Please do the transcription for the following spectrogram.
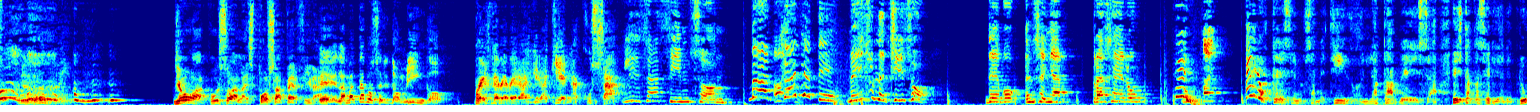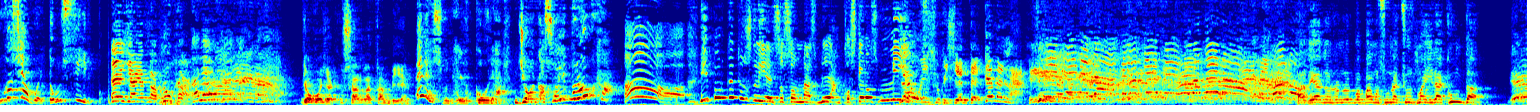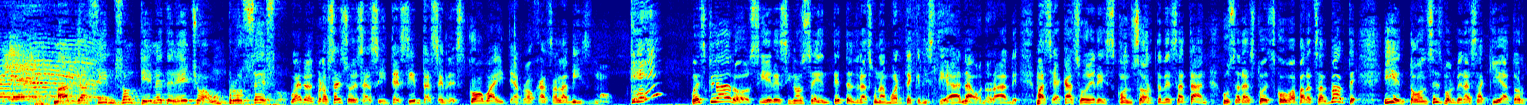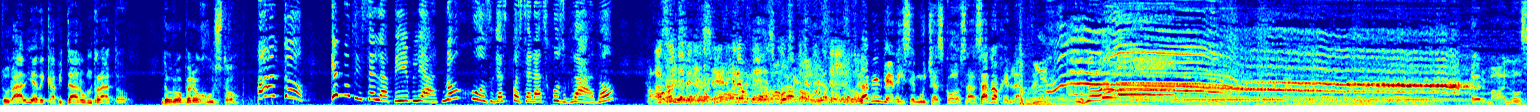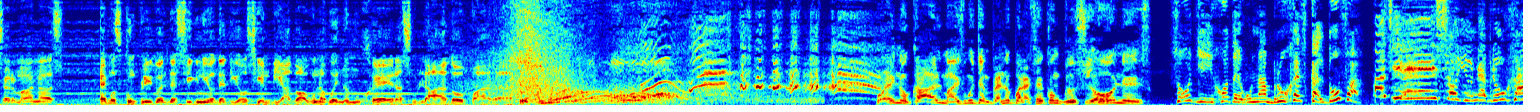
Yo acuso a la esposa pérfida. Eh, la matamos el domingo. Pues debe haber alguien a quien acusar. Lisa Simpson. ¡Va, cállate! Me hizo un hechizo. Debo enseñar trasero. Eh. Ay, ¿Pero qué se nos ha metido en la cabeza? Esta cacería de brujas se ha vuelto un circo. ¡Ella es la bruja! Yo voy a acusarla también. Es una locura. Yo no soy bruja. Ah, ¿y por qué tus lienzos son más blancos que los míos? Ya oí suficiente. ¡Quémenla! ¡Sí! Aldeanos, no nos volvamos una chusma iracunda. Marga Simpson tiene derecho a un proceso. Bueno, el proceso es así. Te sientas en la escoba y te arrojas al abismo. ¿Qué? Pues claro, si eres inocente tendrás una muerte cristiana honorable. Mas si acaso eres consorte de Satán, usarás tu escoba para salvarte. Y entonces volverás aquí a torturar y a decapitar un rato. Duro pero justo. ¡Alto! ¿Qué no dice la Biblia? No juzgues, pues serás juzgado. Así debe de ser, creo que es justo. La Biblia dice muchas cosas, arrójenla. Hermanos, hermanas, hemos cumplido el designio de Dios y enviado a una buena mujer a su lado para... Bueno, calma, es muy temprano para hacer conclusiones. Soy hijo de una bruja escaldufa. Así es, soy una bruja.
